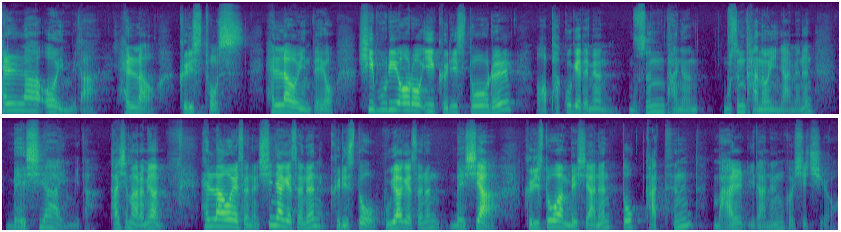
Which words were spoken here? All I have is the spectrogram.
헬라어입니다. 헬라어 그리스토스 헬라어인데요. 히브리어로 이 그리스도를 어, 바꾸게 되면 무슨 단어 무슨 단어이냐면은 메시아입니다. 다시 말하면 헬라어에서는 신약에서는 그리스도, 구약에서는 메시아, 그리스도와 메시아는 똑같은 말이라는 것이지요.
